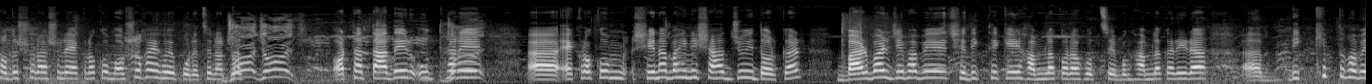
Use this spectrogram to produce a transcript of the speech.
সদস্যরা আসলে একরকম অসহায় হয়ে পড়েছেন অর্থাৎ জয় জয়! অর্থাৎ তাদের উদ্ধারে একরকম সেনাবাহিনীর সাহায্যই দরকার। বারবার যেভাবে সেদিক থেকে হামলা করা হচ্ছে এবং হামলাকারীরা বিক্ষিপ্তভাবে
